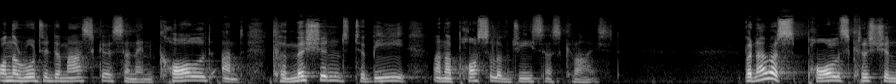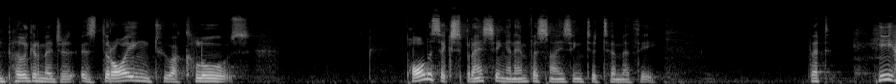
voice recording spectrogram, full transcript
on the road to Damascus and then called and commissioned to be an apostle of Jesus Christ. But now, as Paul's Christian pilgrimage is drawing to a close, Paul is expressing and emphasizing to Timothy that he,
